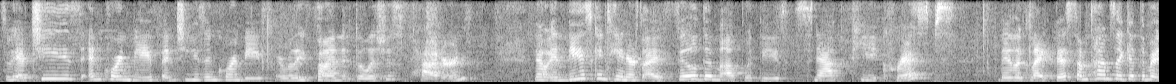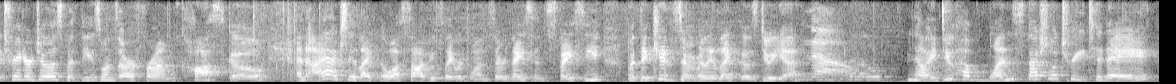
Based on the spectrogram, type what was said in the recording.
So we have cheese and corned beef and cheese and corned beef, a really fun, delicious pattern. Now in these containers, I filled them up with these Snap Pea Crisps. They look like this. Sometimes I get them at Trader Joe's, but these ones are from Costco. And I actually like the wasabi flavored ones. They're nice and spicy, but the kids don't really like those, do ya? No. Now I do have one special treat today,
